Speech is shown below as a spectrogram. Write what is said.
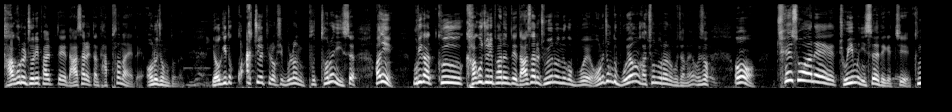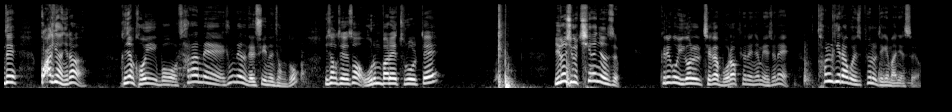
가구를 조립할 때 나사를 일단 다 풀어놔야 돼. 어느 정도는. 여기도 꽉 조일 필요 없이 물론 붙어는 있어요. 아니 우리가 그 가구 조립하는데 나사를 조여놓는 건 뭐예요? 어느 정도 모양을 갖춰놓으라는 거잖아요. 그래서 어 최소한의 조임은 있어야 되겠지. 근데 꽉이 아니라 그냥 거의 뭐 사람의 흉내는 낼 수 있는 정도 이 상태에서 오른발에 들어올 때 이런 식으로 치는 연습 그리고 이걸 제가 뭐라고 표현했냐면 예전에 털기라고 해서 표현을 되게 많이 했어요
